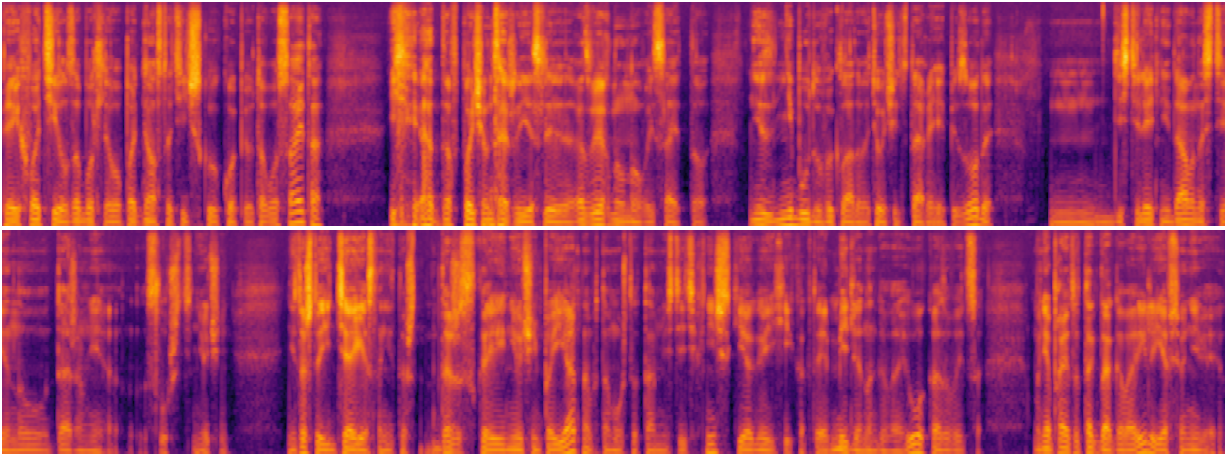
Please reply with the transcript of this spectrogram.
перехватил, заботливо поднял статическую копию того сайта. И, да, впрочем, даже если разверну новый сайт, то не, не буду выкладывать очень старые эпизоды десятилетней давности, ну, даже мне слушать не очень, не то что интересно, не то что, даже скорее не очень приятно, потому что там есть и технические огрехи, как-то я медленно говорю, оказывается. Мне про это тогда говорили, я все не верил.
